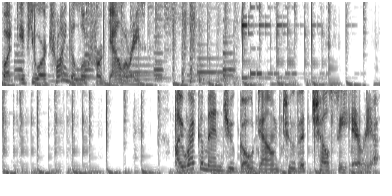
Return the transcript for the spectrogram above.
But if you are trying to look for galleries, I recommend you go down to the Chelsea area.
